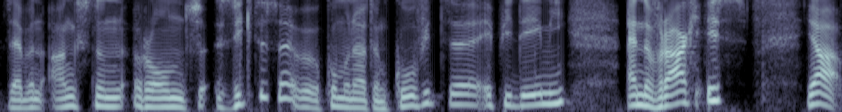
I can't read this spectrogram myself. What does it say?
Ze hebben angsten rond ziektes. Hè. We komen uit een COVID-epidemie. En de vraag is, ja,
